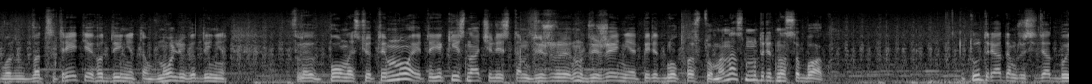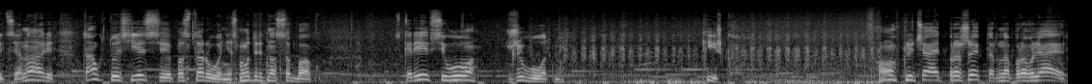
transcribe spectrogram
в 23-й годині, там в 0 годині е, повністю темно, і то якісь почались там движ- ну, движення перед блокпостом. Вона смотрить на собаку. Тут рядом же сидят бойцы. Она говорит, там кто-то есть э, посторонний, смотрит на собаку. Скорее всего, животный. Кишка. Он включает прожектор, направляет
